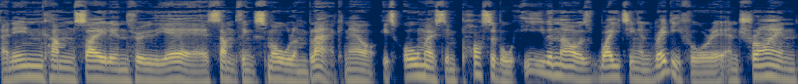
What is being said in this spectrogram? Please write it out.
and in comes sailing through the air something small and black. Now, it's almost impossible, even though I was waiting and ready for it and trying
